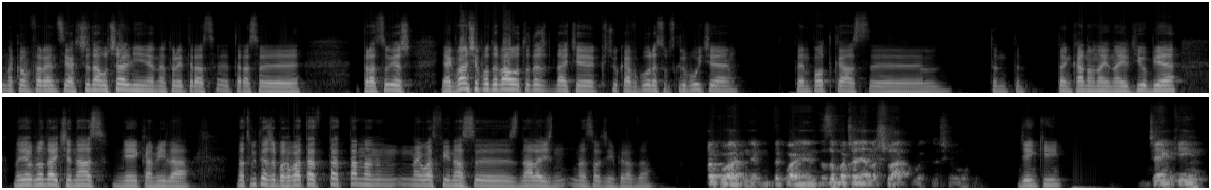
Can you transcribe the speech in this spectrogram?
na, konferencjach, czy na uczelni, na której teraz, teraz yy, pracujesz. Jak Wam się podobało, to też dajcie kciuka w górę, subskrybujcie ten podcast, yy, ten, ten, ten, kanał na, na YouTubie. No i oglądajcie nas, mniej Kamila na Twitterze, bo chyba ta, ta, tam na, najłatwiej nas y, znaleźć na co dzień, prawda? Dokładnie, dokładnie. Do zobaczenia na szlaku, jak to się mówi. Dzięki. Dzięki.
